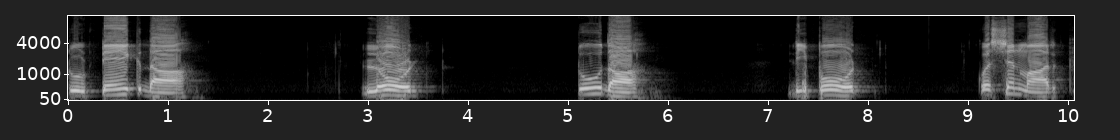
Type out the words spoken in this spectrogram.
to take the load to the depot question mark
